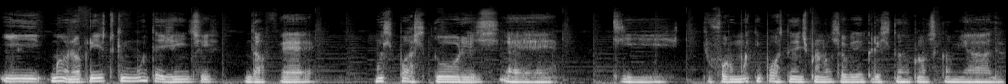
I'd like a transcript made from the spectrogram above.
E, mano, eu acredito que muita gente da fé, muitos pastores é, que, que foram muito importantes para nossa vida cristã, para nossa caminhada,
